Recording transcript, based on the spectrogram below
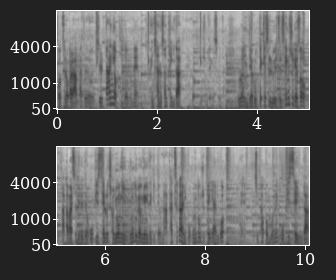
더 들어갈 아파트 질 땅이 없기 때문에 괜찮은 선택이다 이렇게 보시면 되겠습니다. 물론 이제 롯데캐슬 웨스트 생숙에서 아까 말씀드린 대로 오피스텔로 전용이 용도 변경이 됐기 때문에 아파트가 아니고 공동주택이 아니고 네, 집합 건물은 오피스텔입니다.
